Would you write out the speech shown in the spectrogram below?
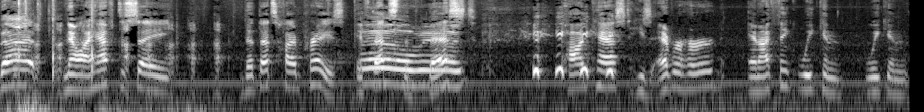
That Now I have to say that that's high praise. If that's Oh, the man. best podcast he's ever heard, and I think we can we can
